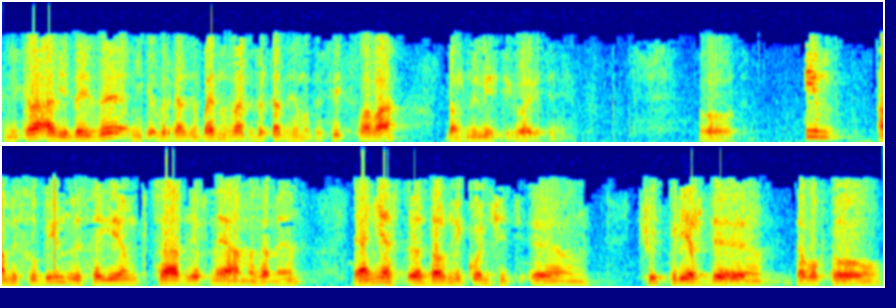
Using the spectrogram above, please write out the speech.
Ника Алидейзе, Беркат Зимун. Поэтому называется Беркат Зимун. То есть все эти слова должны вместе говорить они. Вот. Им Амисубин Лисаем Кцад Лефнея Мазамен. И они должны кончить э, чуть прежде того, кто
